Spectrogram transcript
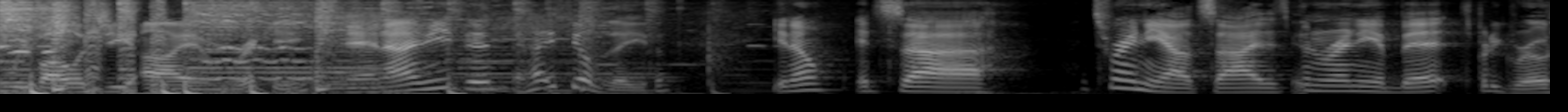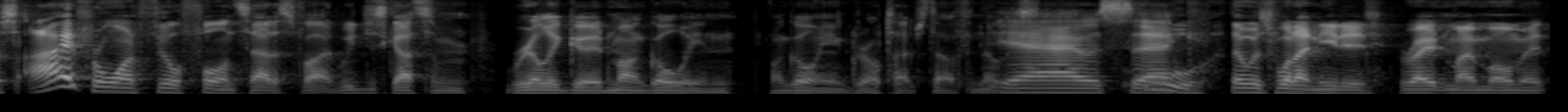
Weebology. I am Ricky. And I'm Ethan. And how you feeling today, Ethan? You know, it's uh it's rainy outside. It's been rainy a bit. It's pretty gross. I, for one, feel full and satisfied. We just got some really good Mongolian Mongolian grill type stuff. And that was, Yeah, I was sick. Ooh, that was what I needed right in my moment.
